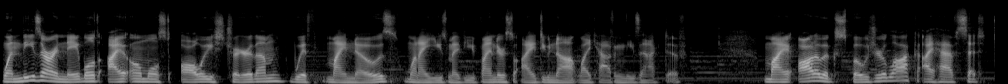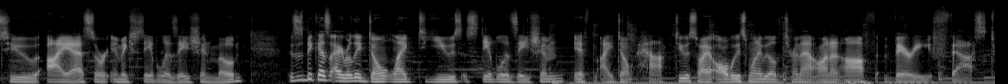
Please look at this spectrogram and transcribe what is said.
When these are enabled, I almost always trigger them with my nose when I use my viewfinder, so I do not like having these active. My auto exposure lock I have set to IS or image stabilization mode. This is because I really don't like to use stabilization if I don't have to, so I always want to be able to turn that on and off very fast.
